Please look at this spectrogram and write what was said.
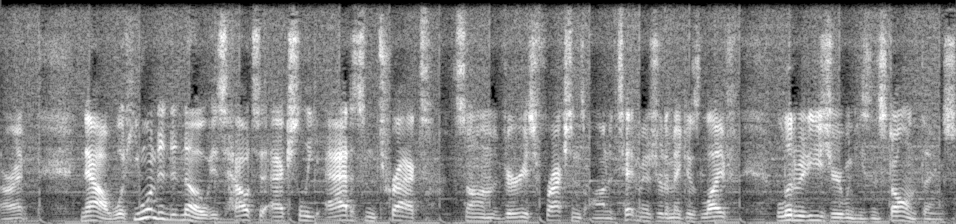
All right. Now, what he wanted to know is how to actually add and subtract some various fractions on a tape measure to make his life a little bit easier when he's installing things.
